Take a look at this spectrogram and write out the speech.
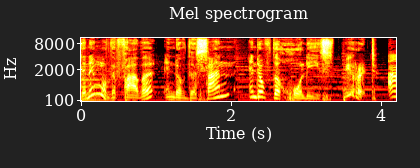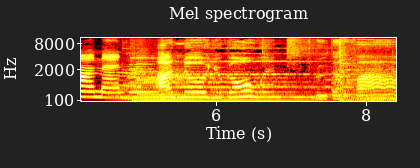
the name of the Father, and of the Son, and of the Holy Spirit. Amen. I know you're going through the fire.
